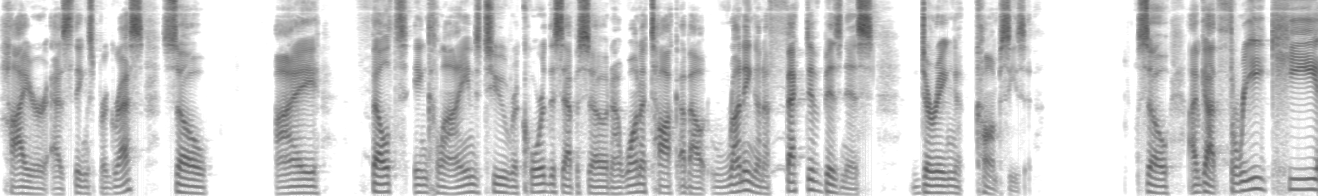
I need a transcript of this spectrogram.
higher as things progress. So I felt inclined to record this episode and I want to talk about running an effective business during comp season. So, I've got three key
